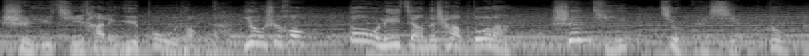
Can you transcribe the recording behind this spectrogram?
是与其他领域不同的。有时候，道理讲的差不多了，身体就该行动了。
